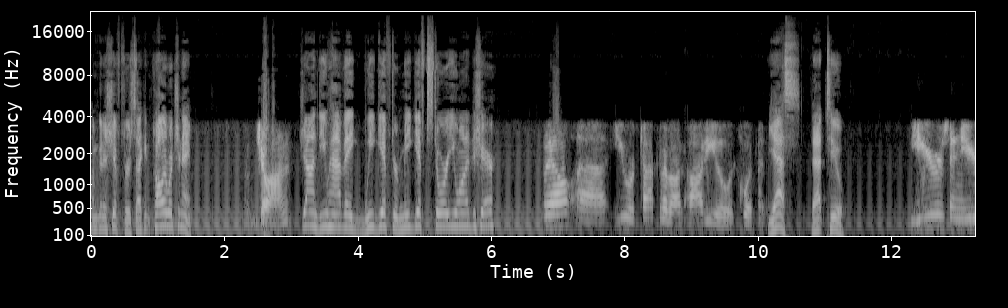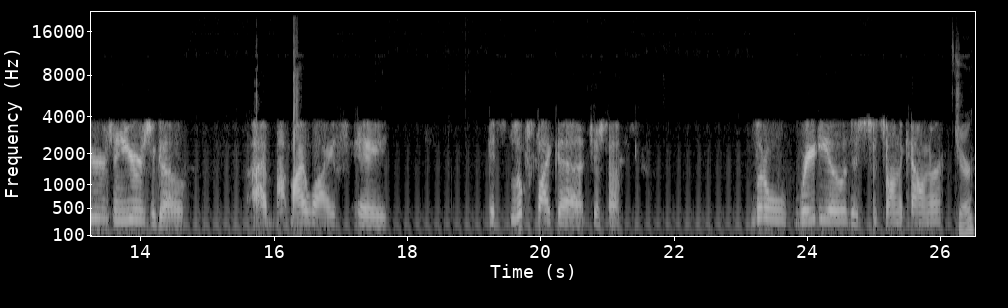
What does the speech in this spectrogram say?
I'm going to shift for a second. Caller, what's your name? John. John, do you have a we gift or me gift story you wanted to share? Well, uh, you were talking about audio equipment. Yes, that too. Years and years and years ago, I bought my wife a. It looks like a, just a little radio that sits on the counter, Sure.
